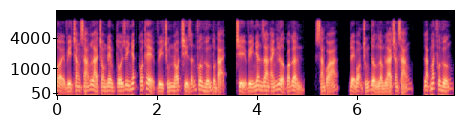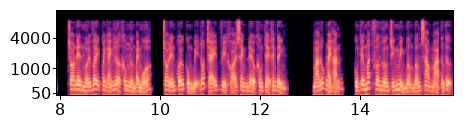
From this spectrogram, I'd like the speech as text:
bởi vì trăng sáng là trong đêm tối duy nhất có thể vì chúng nó chỉ dẫn phương hướng tồn tại, chỉ vì nhân gian ánh lửa quá gần, sáng quá, để bọn chúng tưởng lầm là trăng sáng, lạc mất phương hướng, cho nên mới vây quanh ánh lửa không ngừng bay múa, cho đến cuối cùng bị đốt cháy vì khói xanh đều không thể thanh tỉnh. Mà lúc này hắn, cùng kia mất phương hướng chính mình bơm bướm sao mà tương tự.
